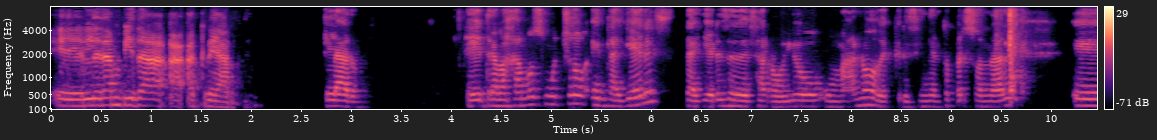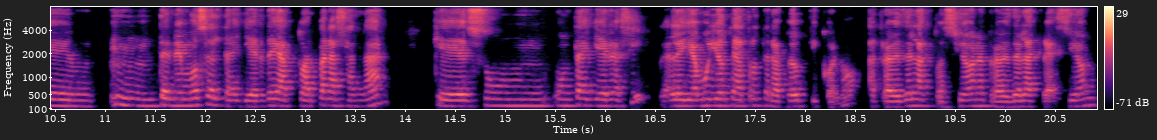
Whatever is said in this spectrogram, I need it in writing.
eh, le dan vida a, crearte? Claro. Eh, trabajamos mucho en talleres, talleres de desarrollo humano, de crecimiento personal. Eh, tenemos el taller de actuar para sanar, que es un, un, taller así, le llamo yo teatro terapéutico, ¿no? A través de la actuación, a través de la creación,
